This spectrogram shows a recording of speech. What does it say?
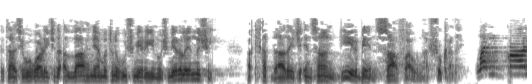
که تاسو وغواړئ چې د الله نعمتونه وشمیرئ نو شمیرل نه شي حقیقت دا دی چې انسان ډیر بے انصاف او ناشکر دی. وَإِذْ قَالَ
